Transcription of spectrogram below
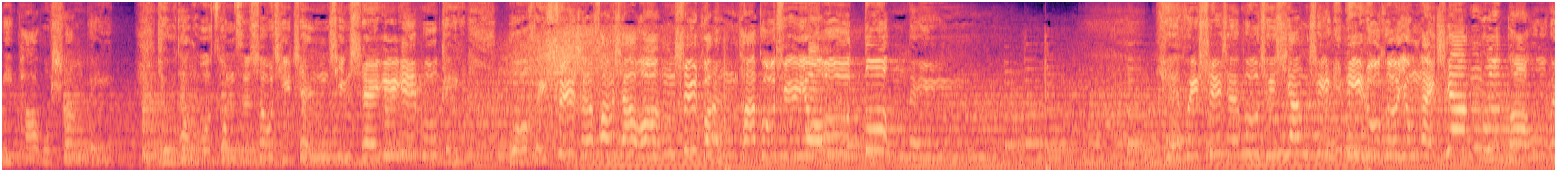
必怕我伤悲？就当我从此收起真情，谁也不给。我会试着放下往事，管它过去有多美。试着不去想起你如何用爱将我包围，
